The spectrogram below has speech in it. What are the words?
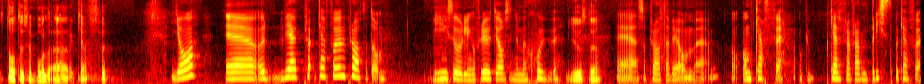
statussymbol är kaffe. Ja, Eh, vi har, kaffe har vi pratat om i Mm. historielingo förut i avsnitt nummer sju. Just det. Eh, så pratar vi om, eh, om kaffe och kanske framförallt brist på kaffe.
